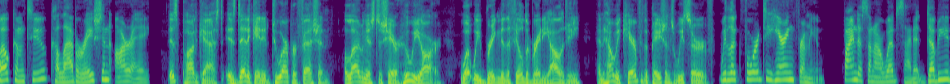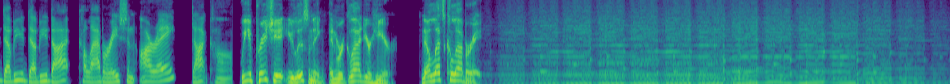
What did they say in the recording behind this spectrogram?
Welcome to Collaboration RA. This podcast is dedicated to our profession, allowing us to share who we are, what we bring to the field of radiology, and how we care for the patients we serve. We look forward to hearing from you. Find us on our website at www.collaborationra.com. We appreciate you listening, and we're glad you're here. Now let's collaborate.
